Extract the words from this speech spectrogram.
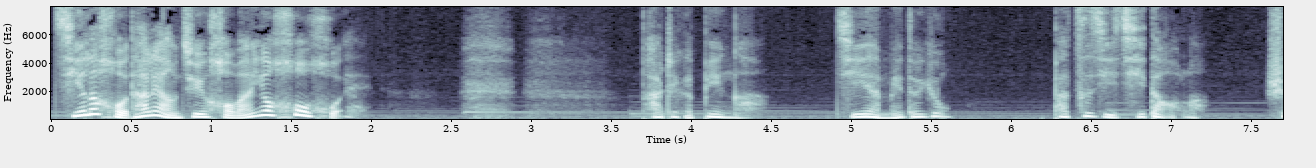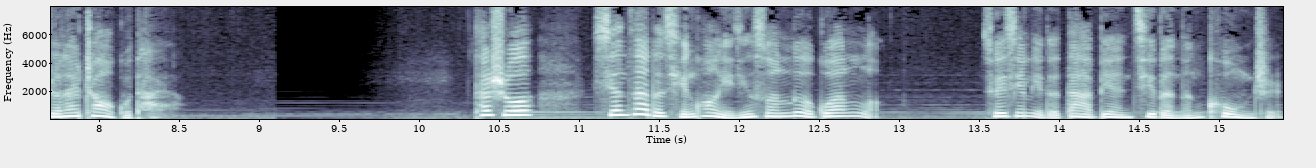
急了吼他两句，吼完又后悔。他这个病啊，急也没得用，把自己急倒了，谁来照顾他呀？他说：“现在的情况已经算乐观了，崔心里的大便基本能控制，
